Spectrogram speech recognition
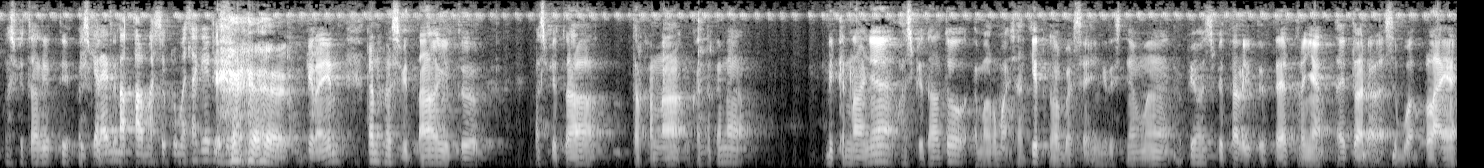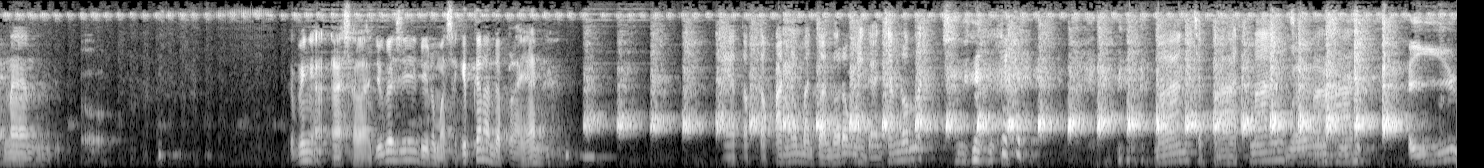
hospitality. Dikirain hospital- bakal masuk rumah sakit gitu. Kirain kan hospital gitu. Hospital terkenal bukan terkenal dikenalnya hospital tuh emang rumah sakit kalau bahasa Inggrisnya mah. Tapi hospital itu teh ternyata itu adalah sebuah pelayanan gitu. Tapi nggak nggak salah juga sih di rumah sakit kan ada pelayanan ya tok tokan lo bantuan dorong nih gancang dong mah mang cepat mang cepat. Ayo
